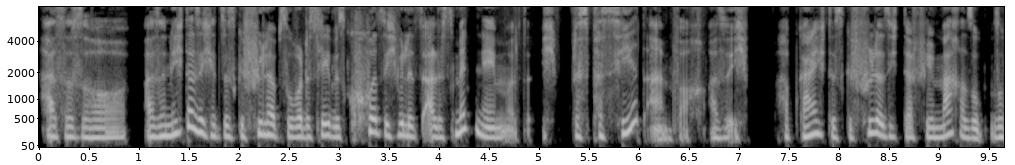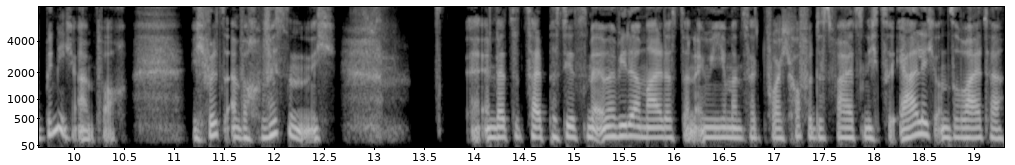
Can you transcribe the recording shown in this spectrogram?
Also so, also nicht, dass ich jetzt das Gefühl habe, so, das Leben ist kurz, ich will jetzt alles mitnehmen. Ich, das passiert einfach. Also ich habe gar nicht das Gefühl, dass ich da viel mache. So, so bin ich einfach. Ich will es einfach wissen. Ich, in letzter Zeit passiert es mir immer wieder mal, dass dann irgendwie jemand sagt, boah, ich hoffe, das war jetzt nicht zu ehrlich und so weiter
